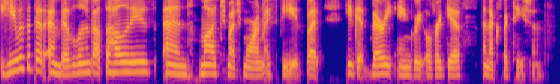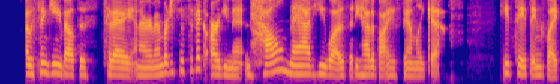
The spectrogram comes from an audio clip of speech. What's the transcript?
he was a bit ambivalent about the holidays and much, much more on my speed, but he'd get very angry over gifts and expectations. I was thinking about this today and I remembered a specific argument and how mad he was that he had to buy his family gifts. He'd say things like,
